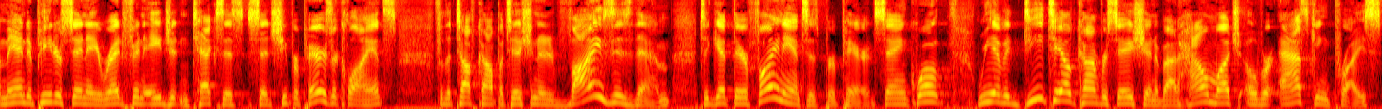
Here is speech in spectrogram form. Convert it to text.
Amanda Peterson, a Redfin agent in Texas, said she prepares her clients for the tough competition and advises them to get their finances prepared, saying, quote, "We have a detailed conversation about how much over asking price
